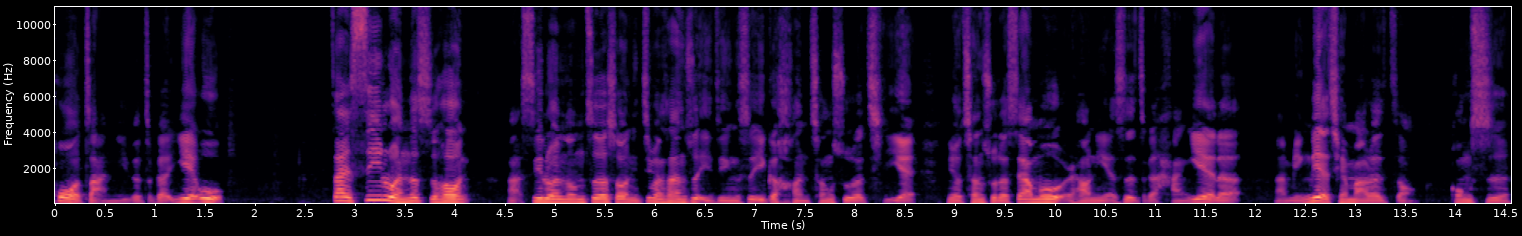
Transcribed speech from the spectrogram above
拓展你的这个业务。在 C 轮的时候。啊，C 轮融资的时候，你基本上是已经是一个很成熟的企业，你有成熟的项目，然后你也是这个行业的啊名列前茅的这种公司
